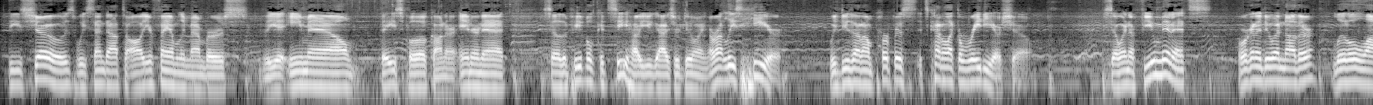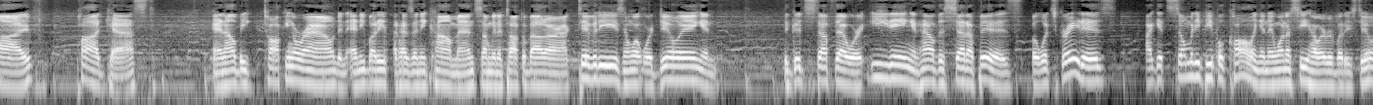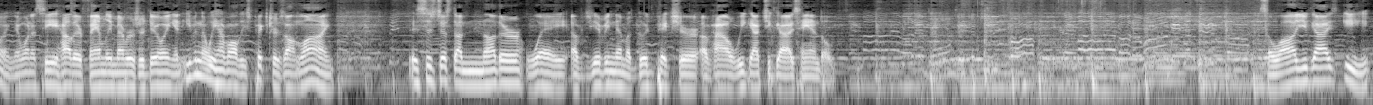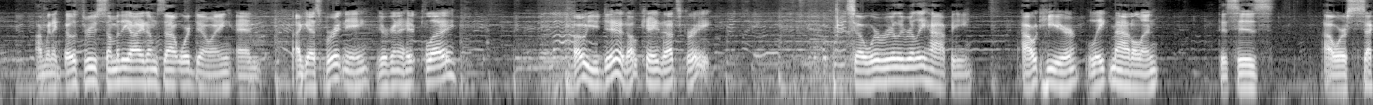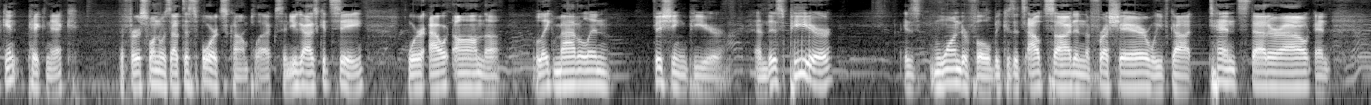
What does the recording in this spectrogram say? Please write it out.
these shows we send out to all your family members via email, Facebook, on our internet, so the people could see how you guys are doing, or at least hear. We do that on purpose. It's kind of like a radio show. So in a few minutes, we're going to do another little live podcast and I'll be talking around. And anybody that has any comments, I'm going to talk about our activities and what we're doing and the good stuff that we're eating and how this setup is. But what's great is I get so many people calling and they want to see how everybody's doing. They want to see how their family members are doing. And even though we have all these pictures online, this is just another way of giving them a good picture of how we got you guys handled. So while you guys eat, I'm going to go through some of the items that we're doing. And I guess, Brittany, you're going to hit play? Oh, you did? Okay, that's great. So we're really, really happy out here, Lake Madeline. This is our second picnic. The first one was at the sports complex, and you guys could see we're out on the Lake Madeline fishing pier. And this pier is wonderful because it's outside in the fresh air. We've got tents that are out and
